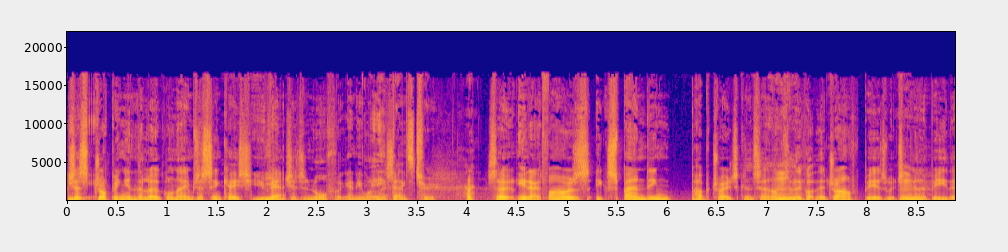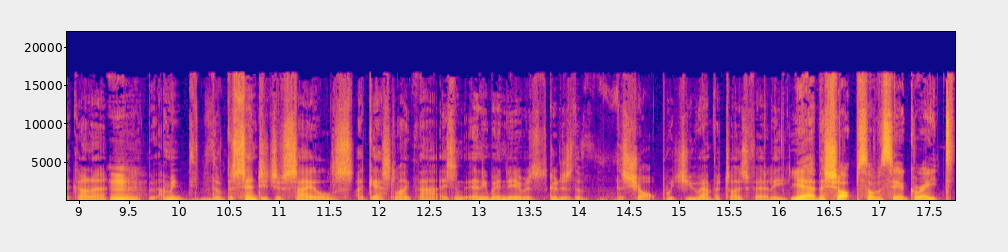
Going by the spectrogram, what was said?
Just dropping in the local names, just in case you Yeah. venture to Norfolk. Anyone listening? That's true. So, you know, as far as expanding pub trade's concerned, obviously Mm. they've got their draft beers, which are Mm. going to be the kind of. Mm. I mean, the percentage of sales, I guess, like that isn't anywhere near as good as the the shop, which you advertise fairly. Yeah, the shop's obviously a great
